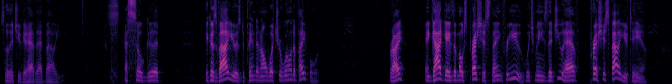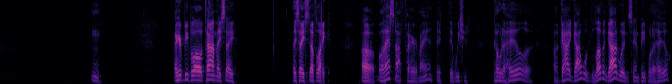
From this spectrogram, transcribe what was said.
so that you could have that value. That's so good. Because value is dependent on what you're willing to pay for. Right? And God gave the most precious thing for you, which means that you have precious value to Him. Mm. I hear people all the time, they say, they say stuff like, uh, well, that's not fair, man, that, that we should go to hell. Uh, uh, God, God would, loving God wouldn't send people to hell.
